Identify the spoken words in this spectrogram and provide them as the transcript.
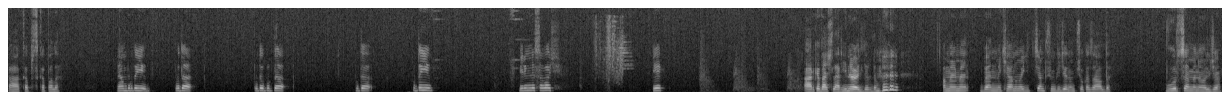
Aa kapısı kapalı. Ben buradayım. Burada. Burada burada. Burada. Buradayım. Benimle savaş. Gel. Arkadaşlar yine öldürdüm. Ama hemen ben mekanıma gideceğim çünkü canım çok azaldı. Vursa hemen öleceğim.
